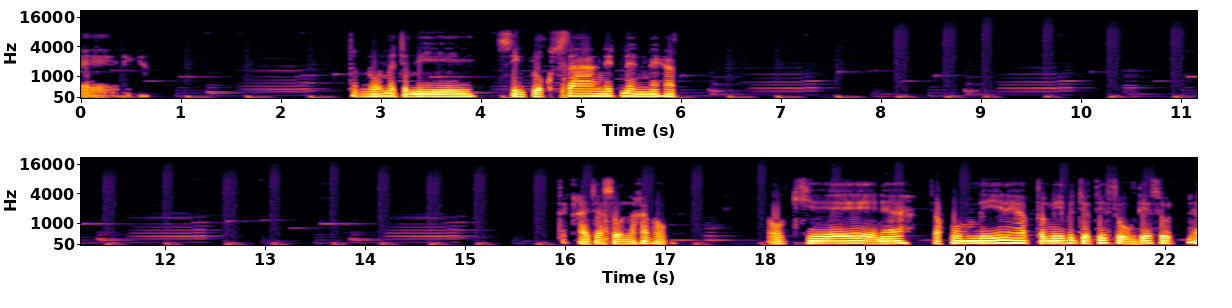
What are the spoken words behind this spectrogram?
โอเคนะครับตรงโน้นมันจะมีสิ่งปลูกสร้างนิดนึงนะครับ แต่ใครจะสนแล้วครับผม โอเคนะ จากมุมนี้นะครับ ตรงนี้เป็นจุดที่สูงที่สุดใน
